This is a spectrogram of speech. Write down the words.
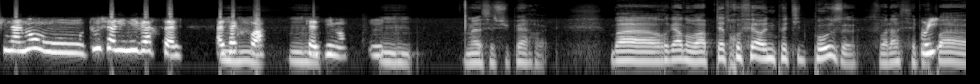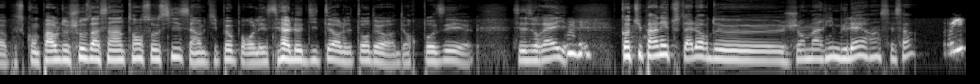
finalement on touche à l'universel à chaque mhm. fois, quasiment. Mm. Ouais, c'est super. Ouais. Bah, regarde, on va peut-être refaire une petite pause. Voilà, c'est pas parce qu'on parle de choses assez intenses aussi. C'est un petit peu pour laisser à l'auditeur le temps de, reposer euh, ses oreilles. Quand tu parlais tout à l'heure de Jean-Marie Muller, hein, c'est ça? Oui.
